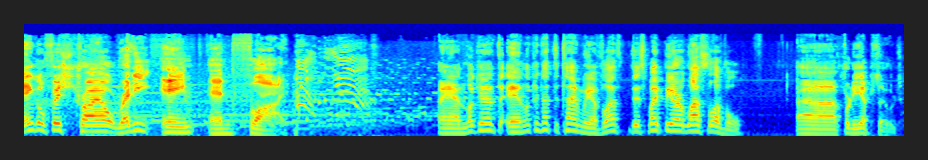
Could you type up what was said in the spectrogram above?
Anglefish trial, ready, aim, and fly. And looking at the and looking at the time we have left, this might be our last level uh, for the episode.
